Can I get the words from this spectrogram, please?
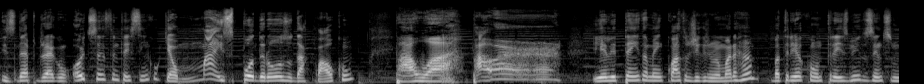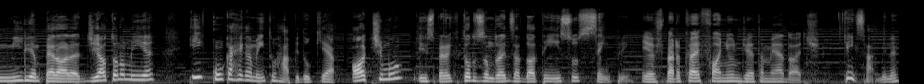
Snapdragon 835, que é o mais poderoso da Qualcomm. Power! Power! E ele tem também 4 GB de memória RAM, bateria com 3.200 mAh de autonomia e com carregamento rápido, o que é ótimo. E eu espero que todos os Androids adotem isso sempre. E eu espero que o iPhone um dia também adote. Quem sabe, né?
